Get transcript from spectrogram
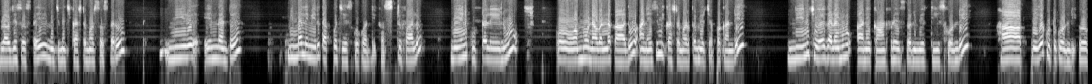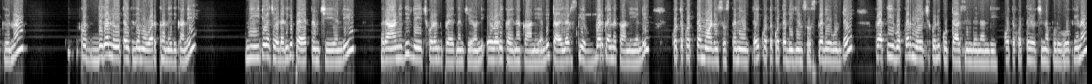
బ్లౌజెస్ వస్తాయి. మంచి మంచి కస్టమర్స్ వస్తారు. మీరు ఏంటంటే మిమ్మల్ని మీరు తక్కువ చేసుకోకండి. ఫస్ట్ ఆఫ్ ఆల్ నేను కుట్టలేను. అమ్మో నా వల్ల కాదు అనేసి మీ కస్టమర్తో మీరు చెప్పకండి. నేను చేయగలను అనే కాన్ఫిడెన్స్ తోని మీరు తీసుకోండి. హ్యాపీగా కుట్టుకోండి. ఓకేనా? కొద్దిగా లేట్ అవుతుందేమో వర్క్ అనేది కానీ నీట్గా చేయడానికి ప్రయత్నం చేయండి. రానిది నేర్చుకోవడానికి ప్రయత్నం చేయండి. ఎవరికైనా కానివ్వండి టైలర్స్కి ఎవరికైనా కానివ్వండి కొత్త కొత్త మోడల్స్ వస్తూనే ఉంటాయి. కొత్త కొత్త డిజైన్స్ వస్తూనే ఉంటాయి. ప్రతి ఒక్కరు నేర్చుకొని కుట్టాల్సిందేనండి. కొత్త కొత్త వచ్చినప్పుడు ఓకేనా?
